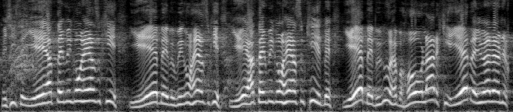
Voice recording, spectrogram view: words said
And she said, Yeah, I think we're to have some kids. Yeah, baby, we're to have some kids. Yeah, I think we're to have some kids, baby. Yeah, baby, we're to have a whole lot of kids. Yeah, baby.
